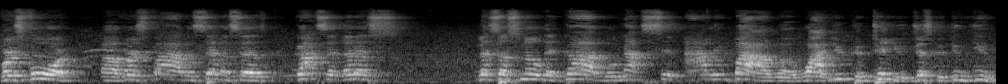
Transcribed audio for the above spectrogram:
Verse 4, uh, verse 5 and 7 says, God said, let us lets us know that God will not sit idly by while you continue just to do you.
